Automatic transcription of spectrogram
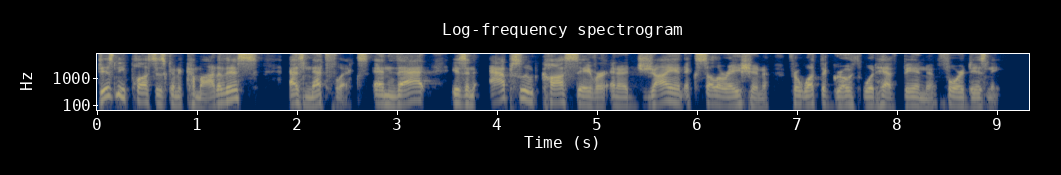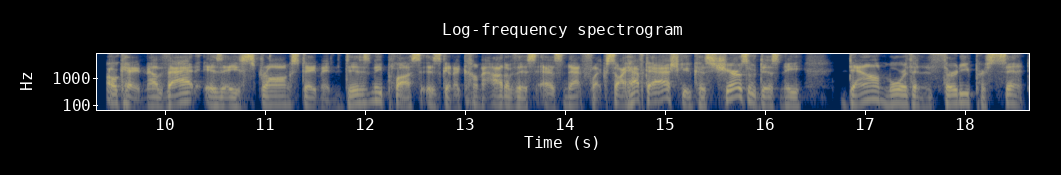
Disney Plus is going to come out of this as Netflix. And that is an absolute cost saver and a giant acceleration for what the growth would have been for Disney. Okay, now that is a strong statement. Disney Plus is going to come out of this as Netflix. So I have to ask you because shares of Disney down more than 30%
